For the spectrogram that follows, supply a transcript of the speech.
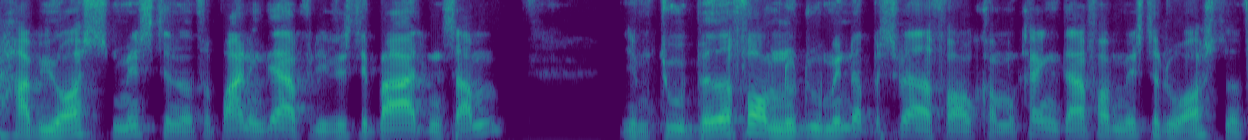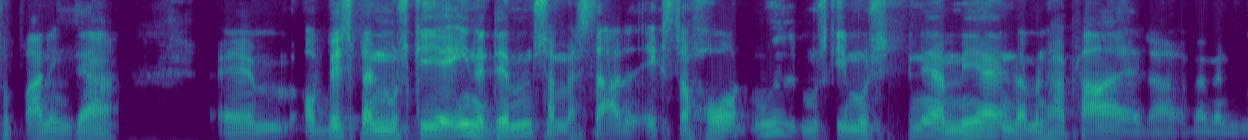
har vi jo også mistet noget forbrænding der, fordi hvis det bare er den samme, jamen du er i bedre form nu, du er mindre besværet for at komme omkring, derfor mister du også noget forbrænding der. Øhm, og hvis man måske er en af dem, som har startet ekstra hårdt ud, måske motionerer mere, end hvad man har plejet, eller hvad man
